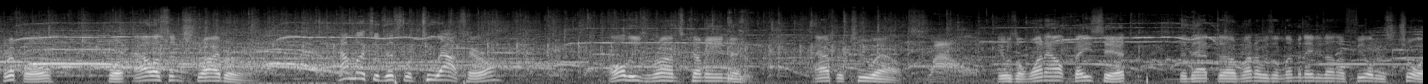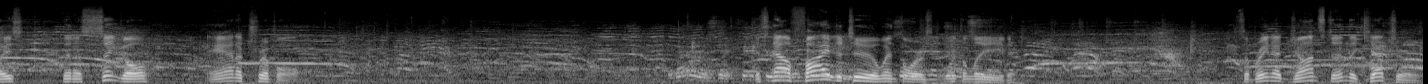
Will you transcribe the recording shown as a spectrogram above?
triple for Allison Schreiber. How much of this were two outs, Harold? All these runs coming after two outs. Wow. It was a one out base hit. Then that uh, runner was eliminated on a fielder's choice. Then a single and a triple. It's now five to two. Windthorst with the lead. Sabrina Johnston, the catcher.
